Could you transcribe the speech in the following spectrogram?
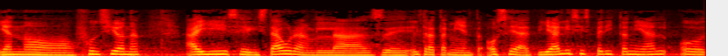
ya no funciona, ahí se instauran las, eh, el tratamiento, o sea, diálisis peritoneal o,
